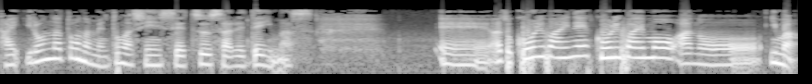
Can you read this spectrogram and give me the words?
はい。いろんなトーナメントが新設されています。えー、あと、 qualify ね。 qualify も、あのー、今、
